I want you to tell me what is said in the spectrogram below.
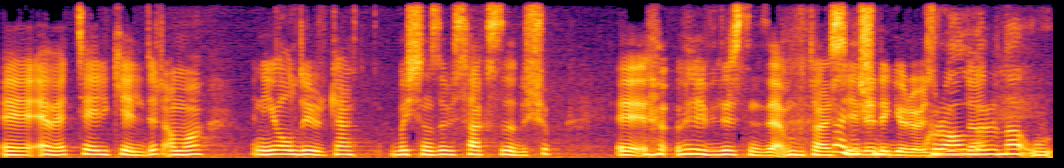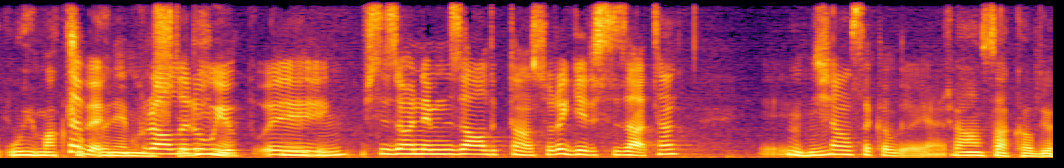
E, evet tehlikelidir ama hani yolda yürürken başınıza bir saksı da düşüp e, ölebilirsiniz. Yani bu tarz Yani şeyleri de görüyoruz. Burada- Kurallarına u- uymak Tabii çok önemli kurallara işte, uyup e, siz önleminizi aldıktan sonra gerisi zaten e, şansa kalıyor yani. Şansa kalıyor.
